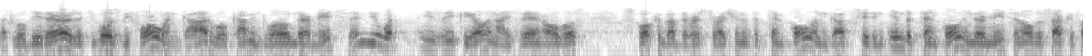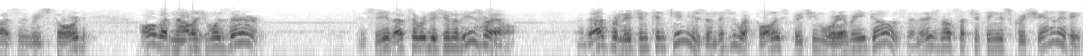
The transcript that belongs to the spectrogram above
that will be there as it was before when God will come and dwell in their midst. They knew what Ezekiel and Isaiah and all those spoke about the restoration of the temple and God sitting in the temple in their midst and all the sacrifices restored. All that knowledge was there. You see, that's the religion of Israel. And that religion continues, and this is what Paul is preaching wherever he goes. And there is no such a thing as Christianity.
